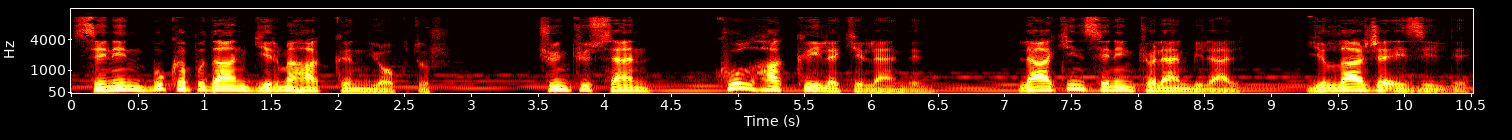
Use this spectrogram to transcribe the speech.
Senin bu kapıdan girme hakkın yoktur. Çünkü sen kul hakkıyla kirlendin. Lakin senin kölen Bilal, yıllarca ezildi.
